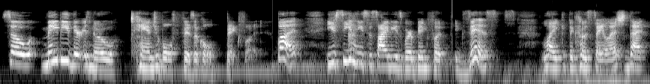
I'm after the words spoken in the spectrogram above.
So maybe there is no tangible physical Bigfoot. But you see in these societies where Bigfoot exists, like the Coast Salish, that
